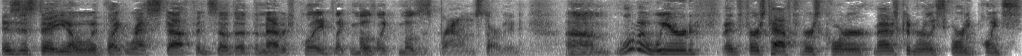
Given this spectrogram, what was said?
It was just uh, you know with like rest stuff, and so the the Mavericks played like Mo- like Moses Brown started. Um, a little bit weird at first half, first quarter. Mavericks couldn't really score any points.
